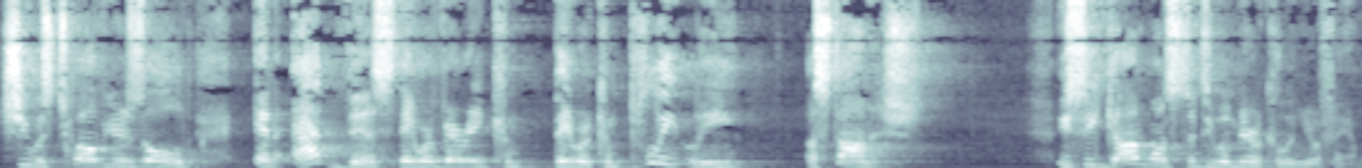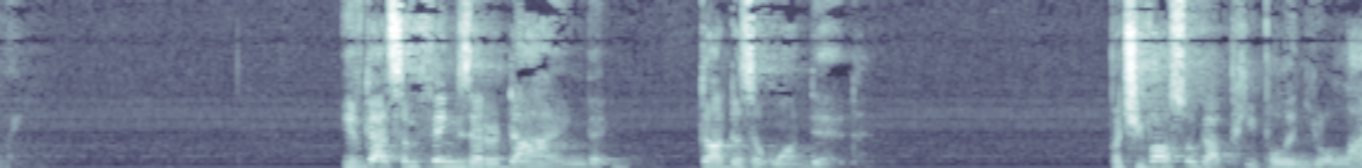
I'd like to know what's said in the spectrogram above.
She was 12 years old, and at this, they were very, they were completely astonished. You see, God wants to do a miracle in your family. You've got some things that are dying that God doesn't want dead. But you've also got people in your life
